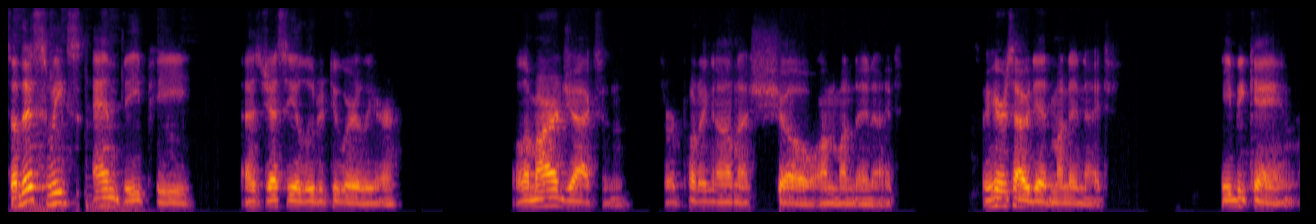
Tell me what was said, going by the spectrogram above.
So this week's MVP, as Jesse alluded to earlier, Lamar Jackson for putting on a show on Monday night. So here's how he did Monday night. He became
